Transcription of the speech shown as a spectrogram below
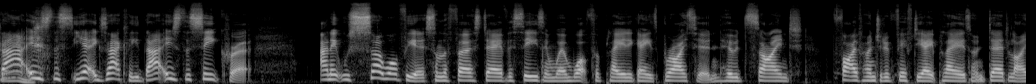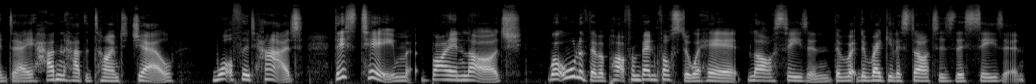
That is the yeah, exactly. That is the secret. And it was so obvious on the first day of the season when Watford played against Brighton, who had signed 558 players on deadline day, hadn't had the time to gel. Watford had. This team, by and large, well, all of them apart from Ben Foster were here last season, the, the regular starters this season.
